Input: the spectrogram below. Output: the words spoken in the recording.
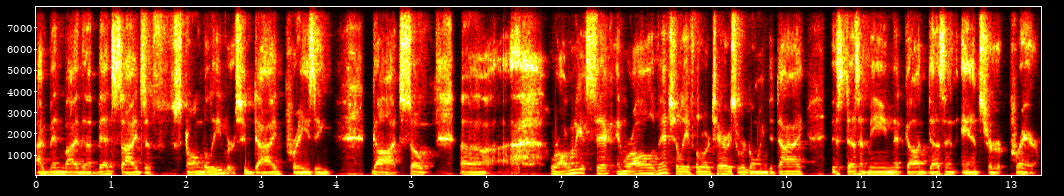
I've been by the bedsides of strong believers who died praising God. So uh, we're all going to get sick, and we're all eventually, if the Lord tarries, we're going to die. This doesn't mean that God doesn't answer prayer.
